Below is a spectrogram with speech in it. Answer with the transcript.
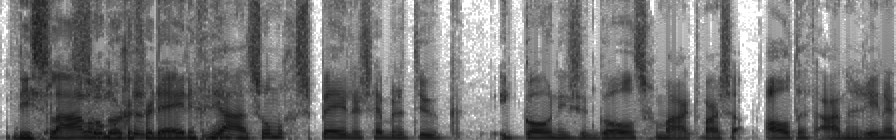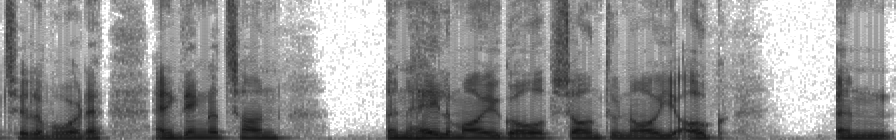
die slalom door de verdediging. Ja, sommige spelers hebben natuurlijk iconische goals gemaakt... waar ze altijd aan herinnerd zullen worden. En ik denk dat zo'n een hele mooie goal op zo'n toernooi... je ook een,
